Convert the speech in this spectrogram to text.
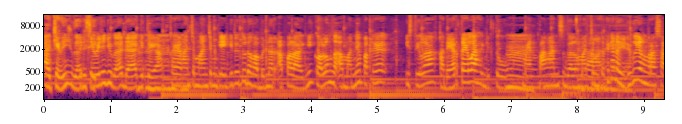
Ah ceweknya juga ada sih. ceweknya juga ada gitu ya Mm-mm. kayak ngancem-ngancem kayak gitu itu udah gak benar apalagi kalau nggak amannya pakai istilah KDRT lah gitu Hmm. main tangan segala macam tapi kan iya, ada iya. juga yang ngerasa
